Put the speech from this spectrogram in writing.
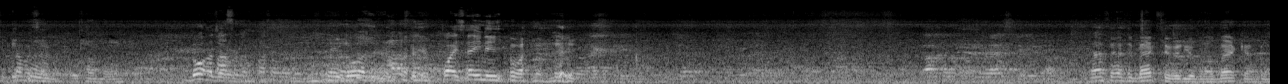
कितना पैसा? उठाना दो हज़ार नहीं दो हज़ार पैसा ही नहीं हुआ। ऐसे ऐसे बैक से वीडियो बनाओ बैक कैमरा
